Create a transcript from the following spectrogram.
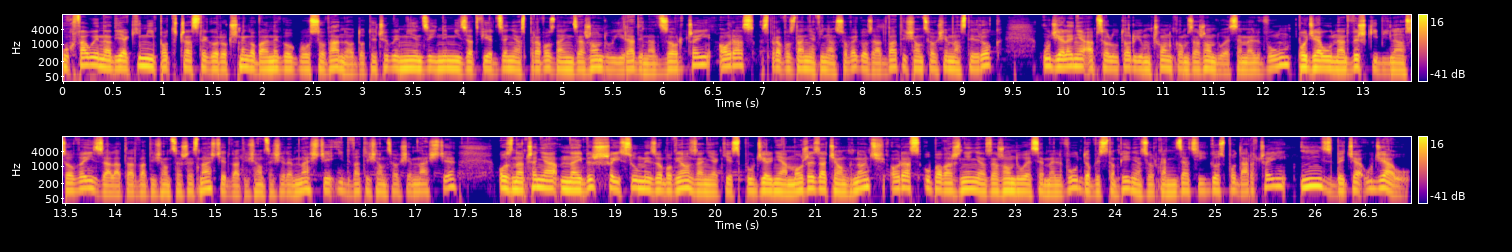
Uchwały, nad jakimi podczas tegorocznego walnego głosowano, dotyczyły m.in. zatwierdzenia sprawozdań zarządu i Rady Nadzorczej oraz sprawozdania finansowego za 2018 rok, udzielenia absolutorium członkom zarządu SMLW, podziału nadwyżki bilansowej za lata 2016, 2017 i 2018, oznaczenia najwyższej sumy zobowiązań, jakie spółdzielnia może zaciągnąć oraz upoważnienia zarządu SMLW do wystąpienia z organizacji gospodarczej i zbycia udziału.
